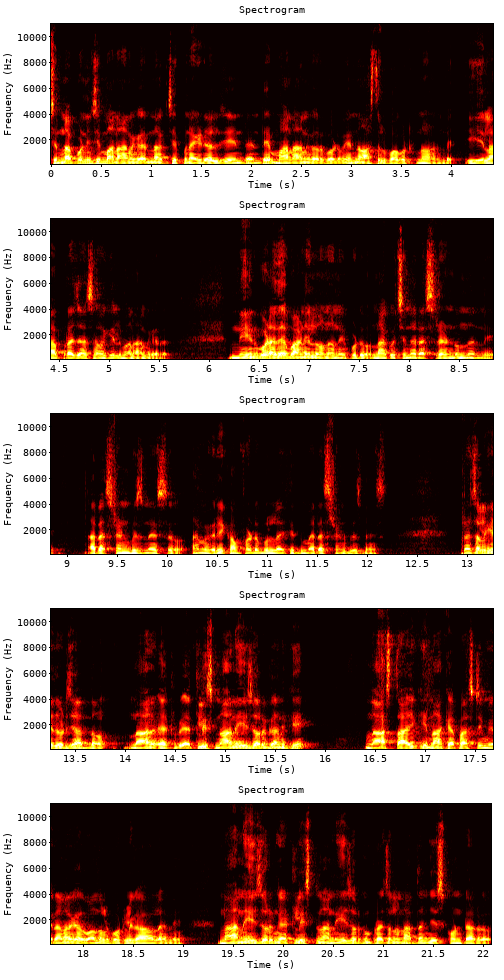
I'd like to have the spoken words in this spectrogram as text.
చిన్నప్పటి నుంచి మా నాన్నగారు నాకు చెప్పిన ఐడియాలజీ ఏంటంటే మా నాన్నగారు కూడా ఎన్నో ఆస్తులు పోగొట్టుకున్నామండి ఇలా ప్రజాసేవకి వెళ్ళి మా నాన్నగారు. నేను కూడా అదే బాణీలో ఉన్నాను ఇప్పుడు. నాకు చిన్న రెస్టారెంట్ ఉందండి. ఆ restaurant business I'm very comfortable life ఇది మై రెస్టారెంట్ బిజినెస్ ప్రజలకు ఏదో చేద్దాం. నా అట్లీస్ట్ నా నియోజకవర్గానికి నా స్థాయికి నా కెపాసిటీ మీరు అన్నారు కదా వందల కోట్లు కావాలని. నా నియోజకవర్గం అట్లీస్ట్ నా నియోజకవర్గం ప్రజలను అర్థం చేసుకుంటారు.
